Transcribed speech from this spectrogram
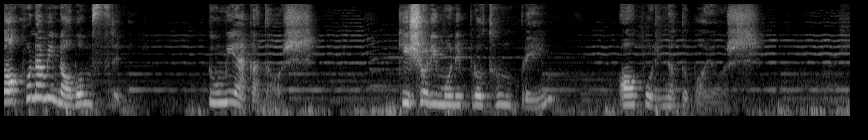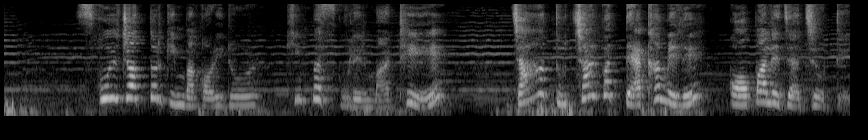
তখন আমি নবম শ্রেণি। তুমি একাদশ। কিশোরী মনে প্রথম প্রেম, অপরিণত বয়স। স্কুল চত্বর কিংবা করিডোর কিংবা স্কুলের মাঠে যা দু চারবার দেখা মেলে, কপালে যা জোটে,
